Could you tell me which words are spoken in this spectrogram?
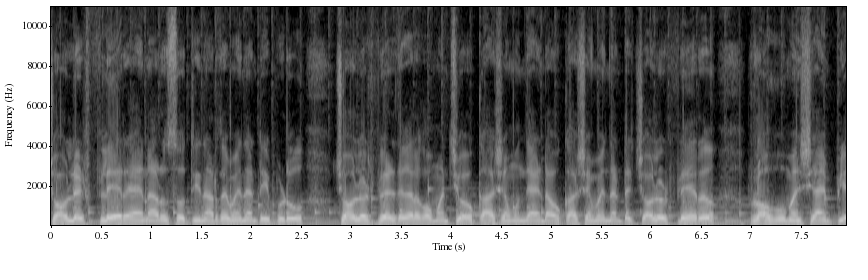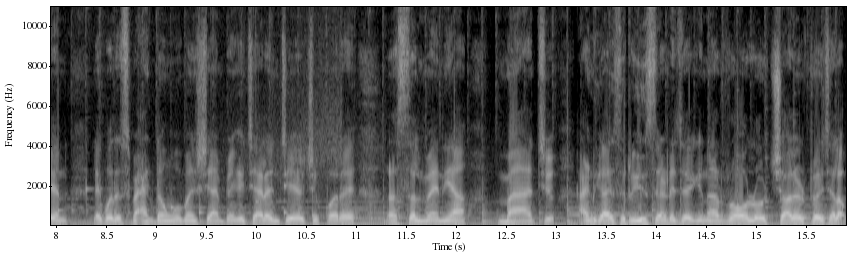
షార్లెట్ ఫ్లేర్ అయినారు సో దీని అర్థం ఏంటంటే ఇప్పుడు చార్లెట్ ఫ్లేర్ దగ్గర ఒక మంచి అవకాశం ఉంది. అండ్ అవకాశం ఏంటంటే Charlotte Flair Raw women's champion లేకపోతే స్మాక్ డౌన్ ఉమెన్స్ ఛాంపియన్కి ఛాలెంజ్ చేయొచ్చు for a mania match and guys recent జరిగిన రాలో చార్లెట్ ఫ్లేర్ చాలా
